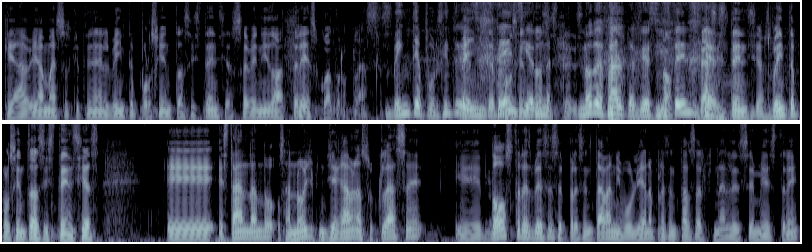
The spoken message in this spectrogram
que había maestros que tenían el 20% de asistencia, se ha venido a 3, 4 clases. 20% de 20 asistencia, de asistencia. No, de faltas, de asistencias. No, de asistencias, 20% de asistencias. Eh, estaban dando, o sea, no llegaban a su clase, eh, dos, tres veces se presentaban y volvían a presentarse al final del semestre.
